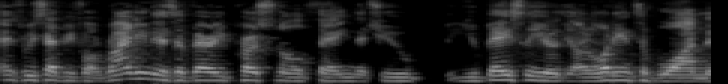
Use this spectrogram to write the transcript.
as we said before, writing is a very personal thing that you you basically are an audience of one.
